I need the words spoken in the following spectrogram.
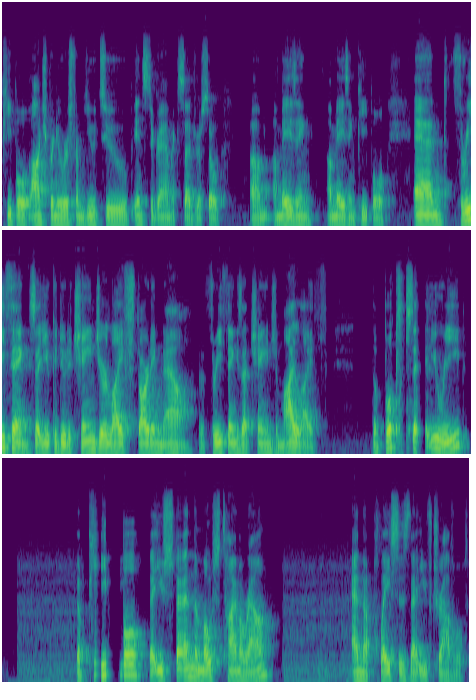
people, entrepreneurs from YouTube, Instagram, etc. So um, amazing, amazing people. And three things that you could do to change your life starting now. The three things that changed my life the books that you read, the people that you spend the most time around, and the places that you've traveled.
